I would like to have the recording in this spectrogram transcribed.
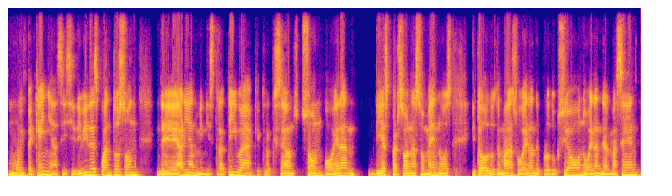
muy pequeñas. Y si divides cuántos son de área administrativa, que creo que sean, son o eran 10 personas o menos y todos los demás o eran de producción o eran de almacén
